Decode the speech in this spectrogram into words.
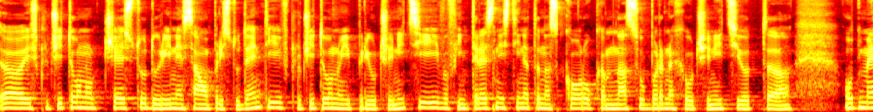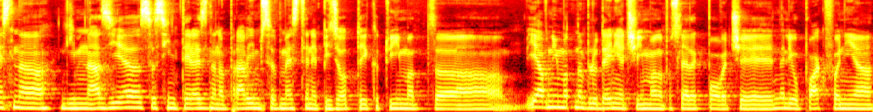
а, изключително често, дори не само при студенти, включително и при ученици. В интерес на истината наскоро към нас се обърнаха ученици от, а, от местна гимназия с интерес да направим съвместен епизод, тъй като имат а, явно имат наблюдения, че има напоследък повече нали, оплаквания,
